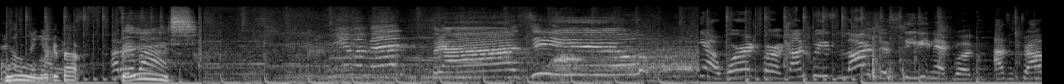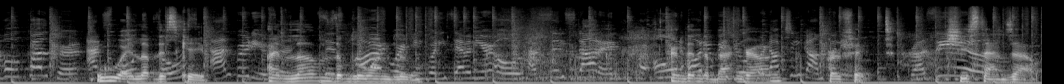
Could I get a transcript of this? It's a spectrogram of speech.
and Ooh, look at that others. Aruba. face. Yeah, worked for our country's largest TV network as a travel culture and Ooh, I love this cape. I love This the blue on blue. 27-year-old has since started her own And then the background, company. perfect. Brazil. She stands out.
